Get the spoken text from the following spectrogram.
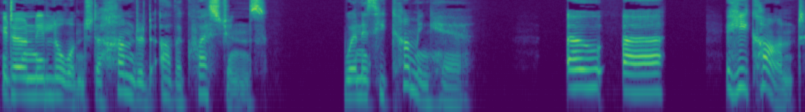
it only launched a hundred other questions. When is he coming here? Oh, uh, he can't.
